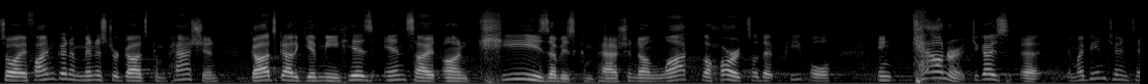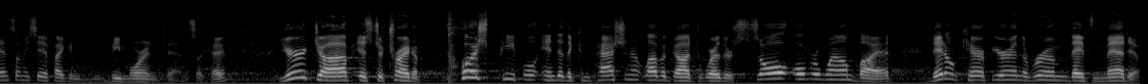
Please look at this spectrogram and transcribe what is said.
So if I'm going to minister God's compassion, God's got to give me his insight on keys of his compassion to unlock the heart so that people encounter it. You guys, uh, am I being too intense? Let me see if I can be more intense, okay? Your job is to try to push people into the compassionate love of God to where they're so overwhelmed by it, they don't care if you're in the room, they've met him.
